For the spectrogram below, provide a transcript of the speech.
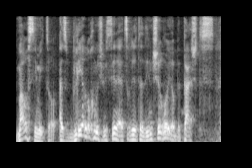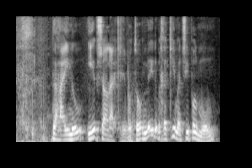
מה עושים איתו? אז בלי הלוך משבסין היה צריך להיות הדין שרויו בפשטס. דהיינו, אי אפשר להקריב אותו, ומילא מחכים עד שיפול מום,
